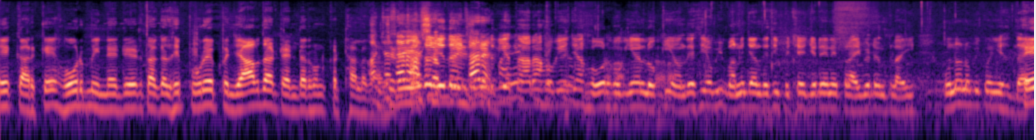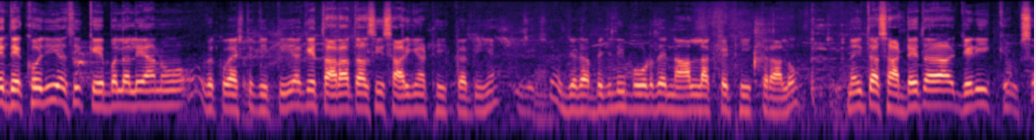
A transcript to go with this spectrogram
ਇਹ ਕਰਕੇ ਹੋਰ ਮਹੀਨੇ ਡੇਢ ਤੱਕ ਅਸੀਂ ਪੂਰੇ ਪੰਜਾਬ ਦਾ ਟੈਂਡਰ ਹੁਣ ਇਕੱਠਾ ਲਗਾਇਆ ਸਰ ਜਿਹਦਾ ਇੰਟਰਨੈਟ ਦੀਆਂ ਤਾਰਾਂ ਹੋ ਗਈਆਂ ਜਾਂ ਹੋਰ ਹੋ ਗਈਆਂ ਲੋਕੀ ਆਉਂਦੇ ਸੀ ਉਹ ਵੀ ਬੰਨ ਜਾਂਦੇ ਸੀ ਪਿੱਛੇ ਜਿਹੜੇ ਨੇ ਪ੍ਰਾਈਵੇਟ EMPLOYE ਉਹਨਾਂ ਨੂੰ ਵੀ ਕੋਈ ਹਦਾਇਤ ਇਹ ਦੇਖੋ ਜੀ ਅਸੀਂ ਕੇਬਲ ਵਾਲਿਆਂ ਨੂੰ ਰਿਕੁਐਸਟ ਕੀਤੀ ਹੈ ਕਿ ਤਾਰਾਂ ਤਾਂ ਅਸੀਂ ਸਾਰੀਆਂ ਠੀਕ ਕਰਨੀਆਂ। ਜਿਹੜਾ ਬਿਜਲੀ ਬੋਰਡ ਦੇ ਨਾਲ ਲੱਗ ਕੇ ਠੀਕ ਕਰਾ ਲਓ। ਨਹੀਂ ਤਾਂ ਸਾਡੇ ਤਾਂ ਜਿਹੜੀ ਕ- ਸ-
